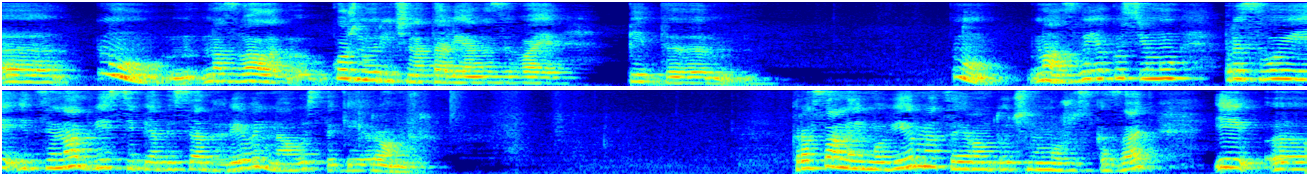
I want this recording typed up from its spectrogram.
Е, ну, назвала, кожну річ Наталія називає під, е, назву якусь йому присвоює, і ціна 250 гривень на ось такий ранер. Краса неймовірна, це я вам точно можу сказати. І е,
